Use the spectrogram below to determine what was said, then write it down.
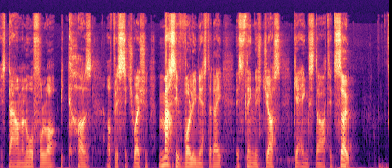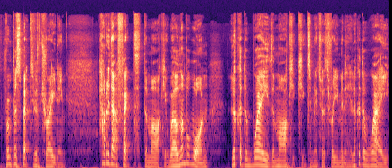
It's down an awful lot because of this situation. Massive volume yesterday. This thing is just getting started. So, from perspective of trading, how did that affect the market? Well, number one, look at the way the market kicked into a three minute. Look at the way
